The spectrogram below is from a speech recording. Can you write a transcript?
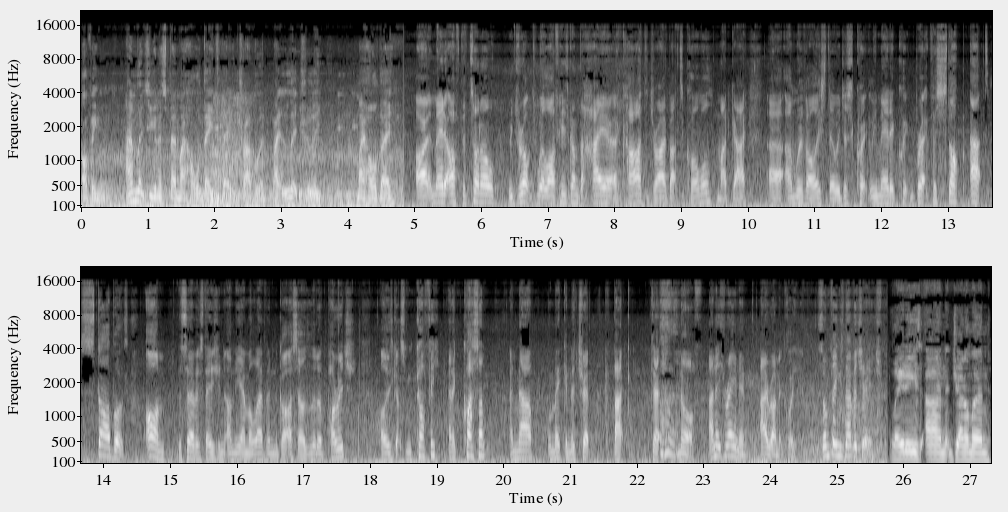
of England. I'm literally going to spend my whole day today traveling, like literally my whole day. All right, made it off the tunnel. We dropped Will off. He's gone to hire a car to drive back to Cornwall. Mad guy. Uh, I'm with Ollie still. We just quickly made a quick breakfast stop at Starbucks on the service station on the M11. Got ourselves a little porridge. Ollie's got some coffee and a croissant. And now we're making the trip back to north. And it's raining, ironically. Some things never change. Ladies and gentlemen,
